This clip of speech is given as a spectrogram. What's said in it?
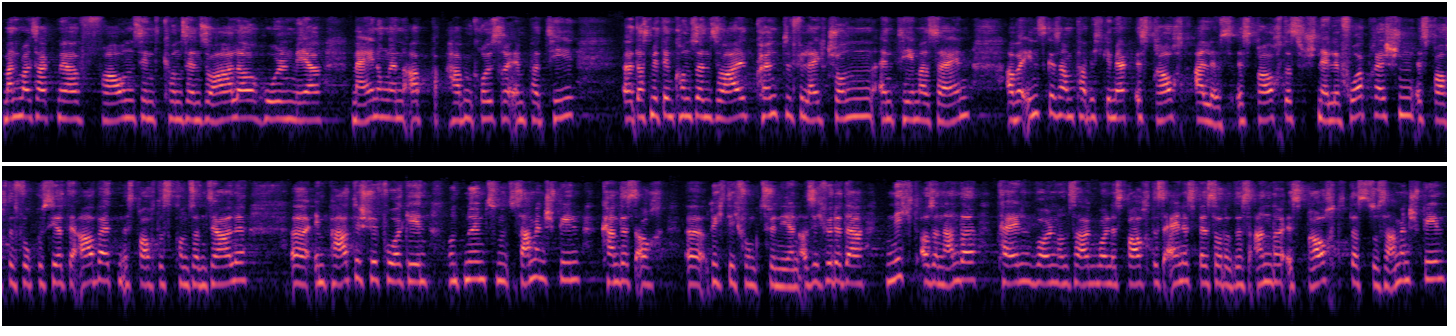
Manchmal sagt man ja, Frauen sind konsensualer, holen mehr Meinungen ab, haben größere Empathie. Äh, das mit dem Konsensual könnte vielleicht schon ein Thema sein. Aber insgesamt habe ich gemerkt, es braucht alles. Es braucht das schnelle Vorpreschen, es braucht das fokussierte Arbeiten, es braucht das konsensuale, äh, empathische Vorgehen. Und nur im Zusammenspiel kann das auch äh, richtig funktionieren. Also ich würde da nicht auseinanderteilen wollen und sagen wollen, es braucht das eine besser oder das andere. Es braucht das Zusammenspiel.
